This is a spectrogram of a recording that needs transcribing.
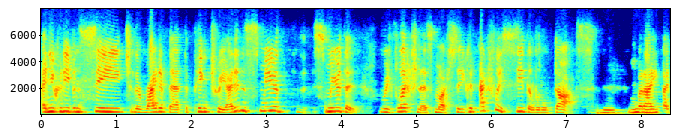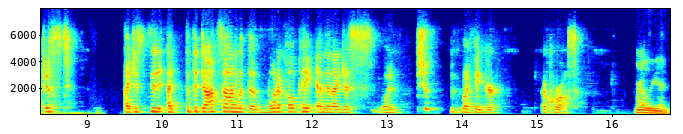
And you could even see to the right of that, the pink tree. I didn't smear smear the reflection as much, so you could actually see the little dots. Mhm, But mhm. I, I just, I just did it. I put the dots on with the watercolor paint, and then I just went shoop with my finger across. Brilliant.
